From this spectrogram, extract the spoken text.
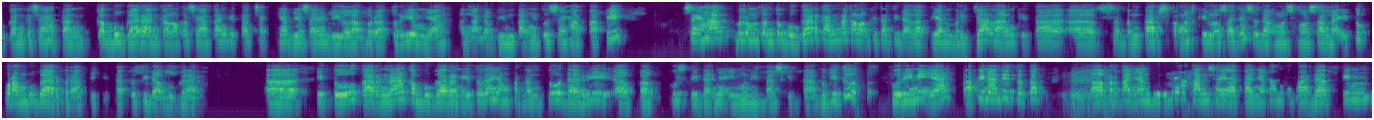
bukan kesehatan kebugaran. Kalau kesehatan kita ceknya biasanya di laboratorium ya. Nggak ada bintang itu sehat. Tapi sehat belum tentu bugar karena kalau kita tidak latihan berjalan kita uh, sebentar setengah kilo saja sudah ngos-ngosan nah itu kurang bugar berarti kita tuh tidak bugar uh, itu karena kebugaran itulah yang penentu dari uh, bagus tidaknya imunitas kita. Begitu Bu Rini ya. Tapi nanti tetap uh, pertanyaan Bu Rini akan saya tanyakan kepada tim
